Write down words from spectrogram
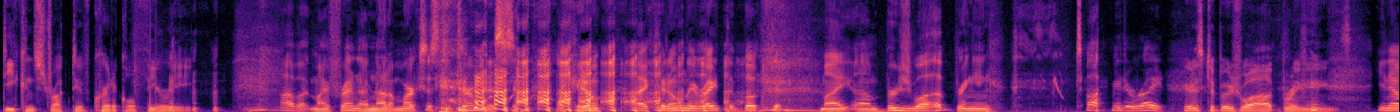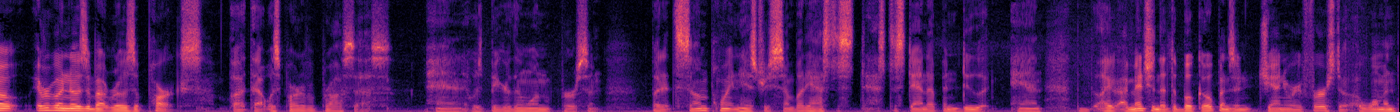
deconstructive critical theory. ah, but my friend, I'm not a Marxist determinist. I, could, I could only write the book that my um, bourgeois upbringing taught me to write. Here's to bourgeois upbringings. you know, everyone knows about Rosa Parks but that was part of a process, and it was bigger than one person. But at some point in history, somebody has to has to stand up and do it. And I, I mentioned that the book opens in January 1st. A, a, woman,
